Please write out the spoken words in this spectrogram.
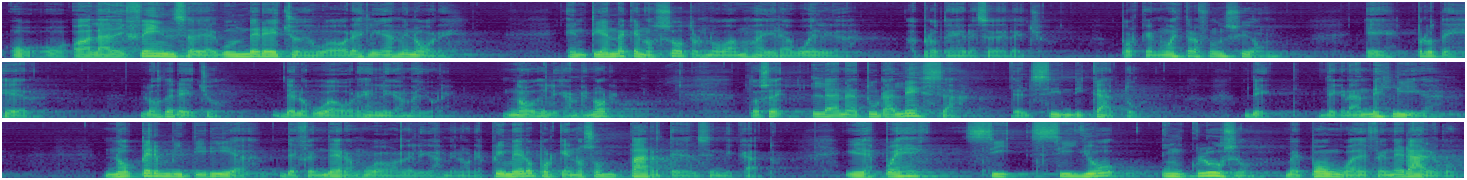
o, a la defensa de algún derecho de jugadores de ligas menores, entienda que nosotros no vamos a ir a huelga a proteger ese derecho, porque nuestra función es proteger los derechos de los jugadores en ligas mayores, no de ligas menores. Entonces, la naturaleza del sindicato de grandes ligas no permitiría defender a un jugador de ligas menores. Primero porque no son parte del sindicato. Y después, si, si yo incluso me pongo a defender algo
